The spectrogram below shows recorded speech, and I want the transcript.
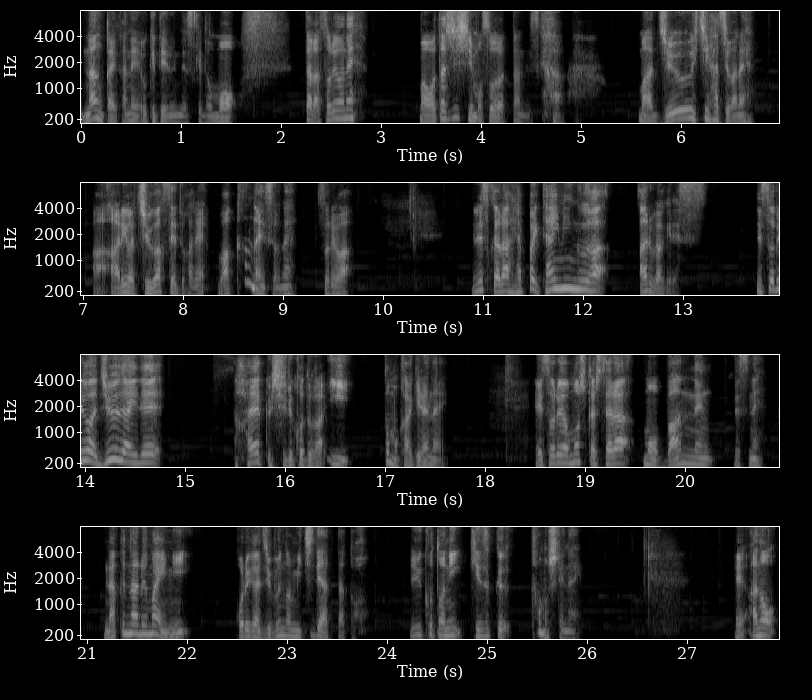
何回かね、受けてるんですけども、ただそれはね、まあ私自身もそうだったんですが、まあ17、8はねあ、あるいは中学生とかね、わかんないですよね、それは。ですから、やっぱりタイミングがあるわけです。で、それは10代で早く知ることがいいとも限らない。えそれはもしかしたらもう晩年ですね。亡くなる前にこれが自分の道であったということに気づくかもしれない。えあの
